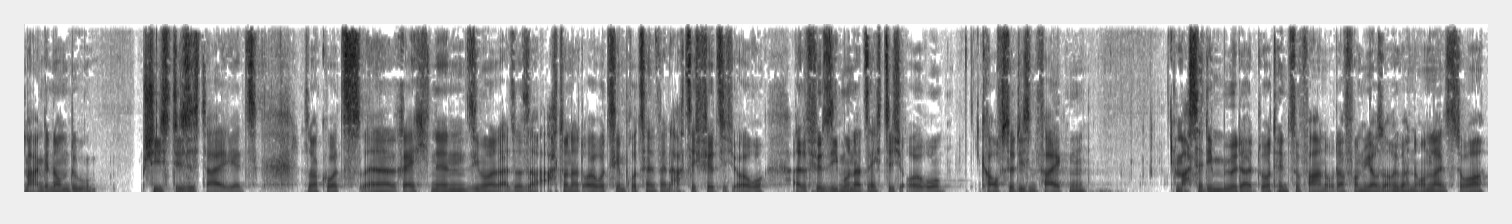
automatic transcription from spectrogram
mal angenommen, du schießt dieses Teil jetzt, lass mal kurz äh, rechnen, 700, also 800 Euro, 10 Prozent wären 80, 40 Euro. Also für 760 Euro kaufst du diesen Falken, machst dir die Mühe, da dorthin zu fahren oder von mir aus auch über einen Online-Store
